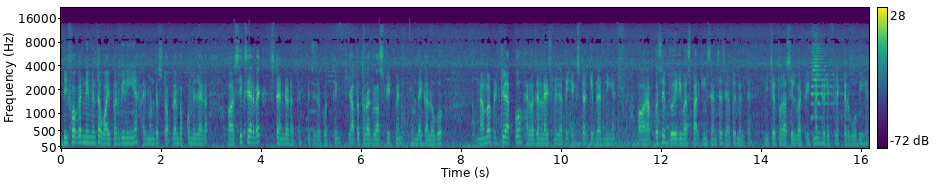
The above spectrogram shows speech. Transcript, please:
डिफॉगर नहीं मिलता वाइपर भी नहीं है। हाई माउंटेड स्टॉप लैंप आपको मिल जाएगा। और सिक्स एयर बैग स्टैंडर्ड आते हैं which is a good thing यहाँ पर थोड़ा ग्लॉस ट्रीटमेंट हुंडई का लोगो नंबर प्लेट के लिए आपको हेलोजन लाइट्स मिल जाती है एक्स्टर की ब्रांडिंग है. और आपको सिर्फ़ दो ही रिवर्स पार्किंग सेंसर्स यहाँ पे मिलते हैं. नीचे थोड़ा सिल्वर ट्रीटमेंट है रिफ्लेक्टर वो भी है.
